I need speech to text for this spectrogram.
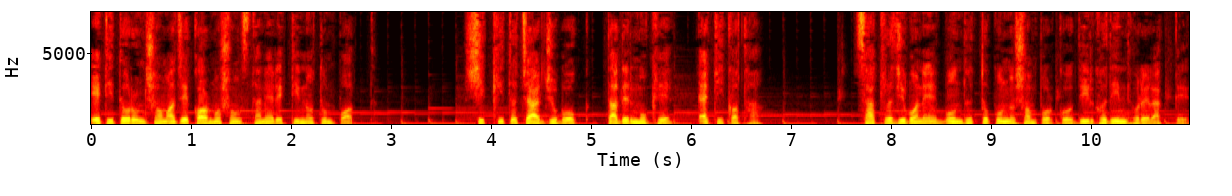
এটি তরুণ সমাজে কর্মসংস্থানের একটি নতুন পথ। শিক্ষিত চার যুবক, তাদের মুখে একই কথা। ছাত্রজীবনে বন্ধুত্বপূর্ণ সম্পর্ক দীর্ঘদিন ধরে রাখতে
